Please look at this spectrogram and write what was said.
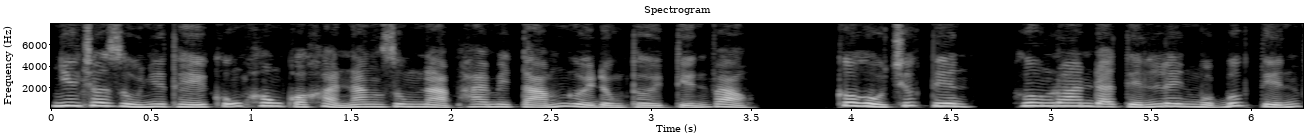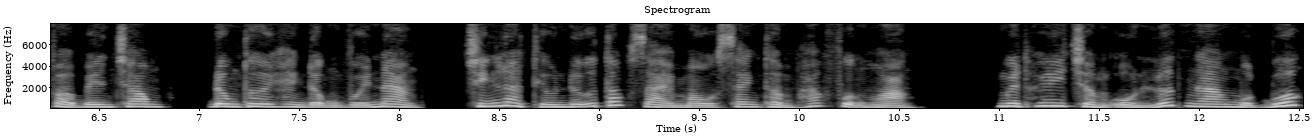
nhưng cho dù như thế cũng không có khả năng dung nạp 28 người đồng thời tiến vào. Cơ hội trước tiên, hương loan đã tiến lên một bước tiến vào bên trong, đồng thời hành động với nàng chính là thiếu nữ tóc dài màu xanh thẩm hắc phượng hoàng. Nguyệt huy trầm ổn lướt ngang một bước,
